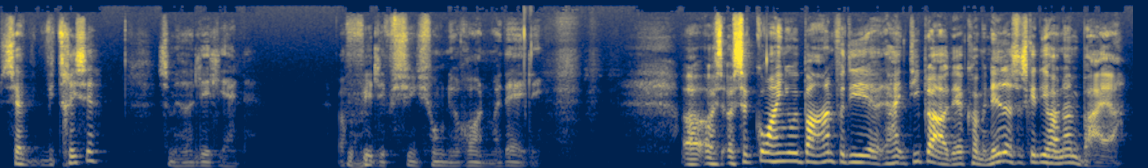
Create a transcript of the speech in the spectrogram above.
servitrice, som hedder Lilian. Og mm-hmm. Philip synes, hun er med dejlig. Og, og, og så går han jo i baren, fordi han, de plejer der at komme ned, og så skal de have noget bajer.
